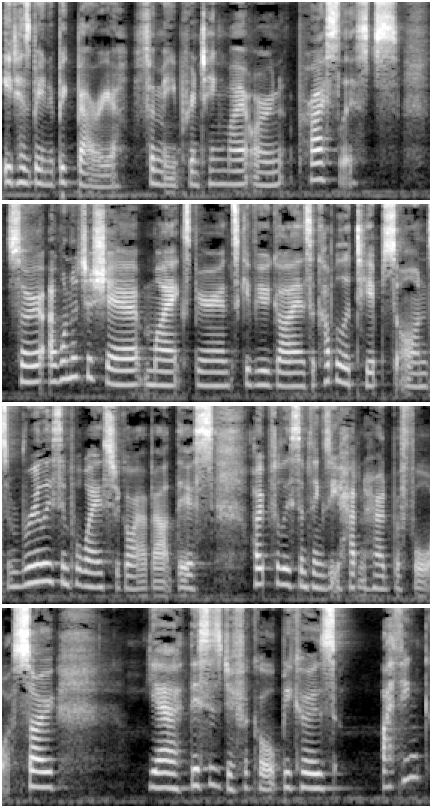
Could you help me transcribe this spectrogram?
it has been a big barrier for me printing my own price lists. So, I wanted to share my experience, give you guys a couple of tips on some really simple ways to go about this, hopefully, some things that you hadn't heard before. So, yeah, this is difficult because I think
